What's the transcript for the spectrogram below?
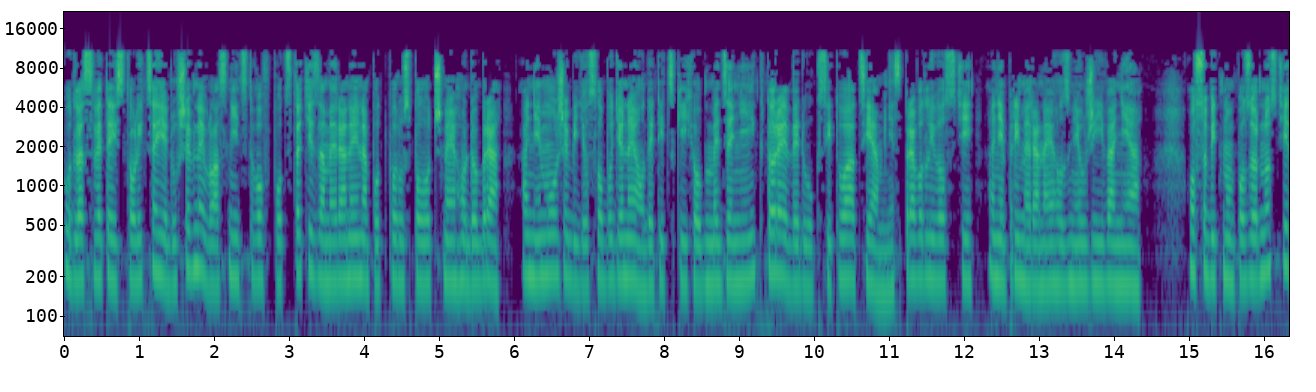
Podľa Svetej stolice je duševné vlastníctvo v podstate zamerané na podporu spoločného dobra a nemôže byť oslobodené od etických obmedzení, ktoré vedú k situáciám nespravodlivosti a neprimeraného zneužívania. Osobitnú pozornosť je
